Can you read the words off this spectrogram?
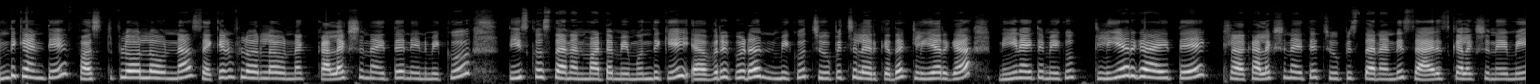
ఎందుకంటే ఫస్ట్ ఫ్లోర్లో ఉన్న సెకండ్ ఫ్లోర్లో ఉన్న కలెక్షన్ అయితే నేను మీకు తీసుకొస్తానమాట మీ ముందుకి. ఎవరు కూడా మీకు చూపించలేరు కదా క్లియర్గా. నేనైతే మీకు క్లియర్గా అయితే కలెక్షన్ అయితే చూపిస్తానండి. శారీస్ కలెక్షన్ ఏమి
